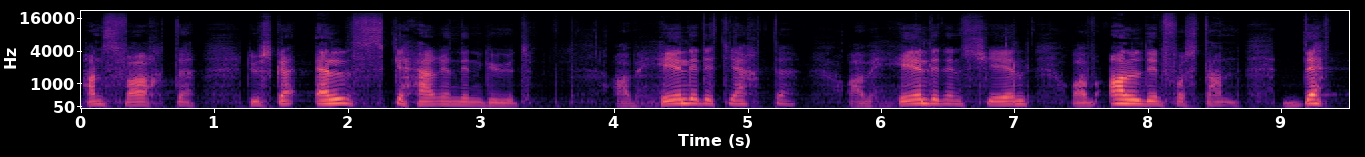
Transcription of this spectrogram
Han svarte, 'Du skal elske Herren din Gud av hele ditt hjerte, av hele din sjel og av all din forstand.' Dette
